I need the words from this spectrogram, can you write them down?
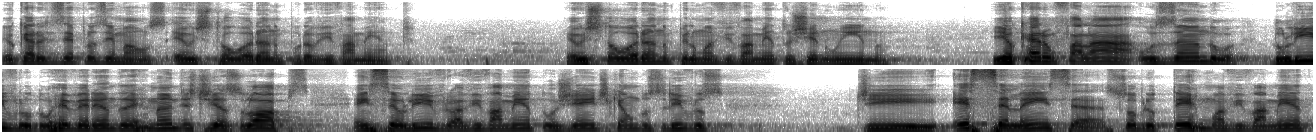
Eu quero dizer para os irmãos, eu estou orando por avivamento. Eu estou orando por um avivamento genuíno. E eu quero falar usando do livro do reverendo Hernandes Dias Lopes, em seu livro Avivamento Urgente, que é um dos livros de excelência sobre o termo avivamento,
